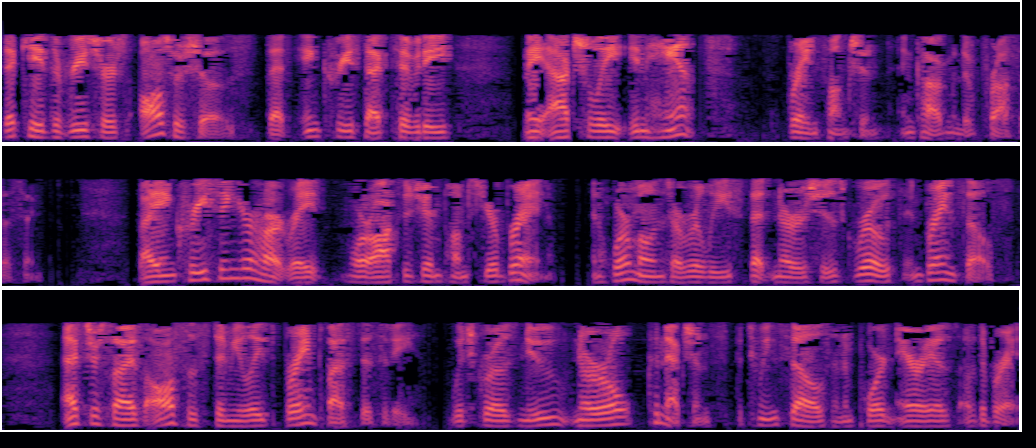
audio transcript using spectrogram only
decades of research also shows that increased activity may actually enhance brain function and cognitive processing. By increasing your heart rate, more oxygen pumps to your brain, and hormones are released that nourishes growth in brain cells. Exercise also stimulates brain plasticity, which grows new neural connections between cells in important areas of the brain.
